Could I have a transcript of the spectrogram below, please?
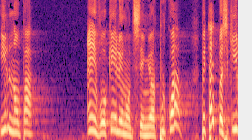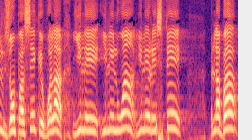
ils n'ont pas invoqué le nom du Seigneur. Pourquoi? Peut-être parce qu'ils ont pensé que voilà, il est, il est loin, il est resté là-bas,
